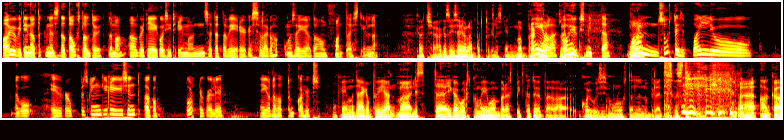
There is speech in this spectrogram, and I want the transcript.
aju pidi natukene seda taustal töötlema, aga Diego Sidrim on see tätoveerija, kes sellega hakkama sai ja ta on fantastiline. Gotcha, aga sa ise ei ole Portugalis käinud? ma praegu ei ole, mõtlen. kahjuks mitte. ma olen suhteliselt palju nagu Euroopas ringi reisinud, aga Portugali ei ole sattunud kahjuks. okei okay,, ma täiega püüan, ma lihtsalt äh, iga kord, kui ma jõuan pärast pikka tööpäeva koju, siis ma unustan lennupiletid osta äh,. aga,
